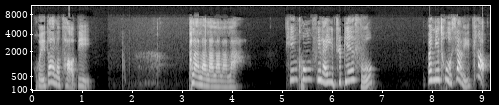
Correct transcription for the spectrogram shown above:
回到了草地。扑啦啦啦啦啦啦！天空飞来一只蝙蝠，班尼兔吓了一跳，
